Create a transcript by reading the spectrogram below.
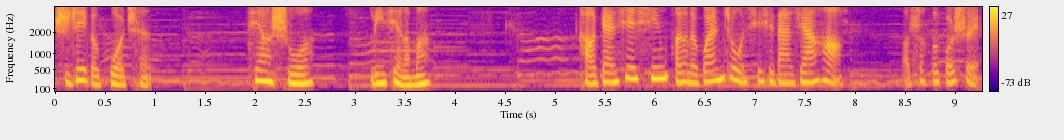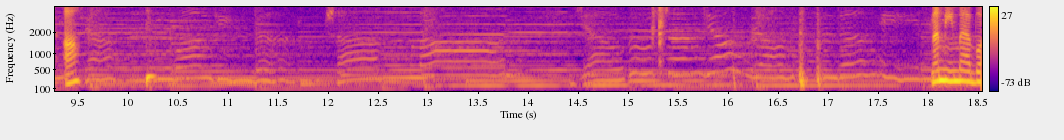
是这个过程。这样说，理解了吗？好，感谢新朋友的关注，谢谢大家哈。老师喝口水啊。能明白不？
